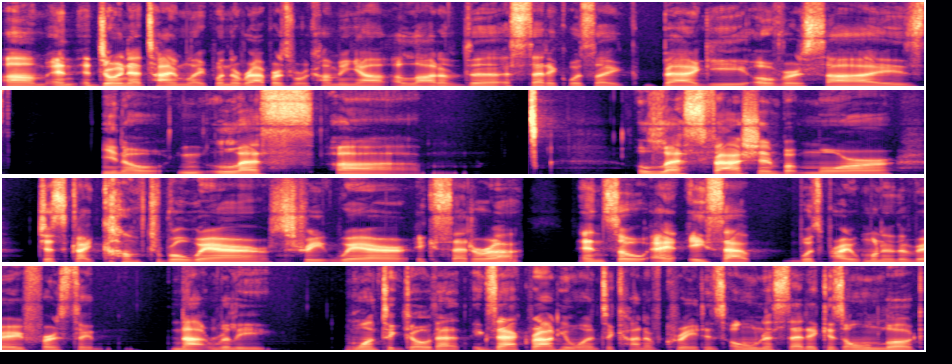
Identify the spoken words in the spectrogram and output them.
Um, and, and during that time, like when the rappers were coming out, a lot of the aesthetic was like baggy, oversized, you know, n- less um, less fashion, but more just like comfortable wear, street wear, etc. And so ASAP was probably one of the very first to not really want to go that exact route. He wanted to kind of create his own aesthetic, his own look.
